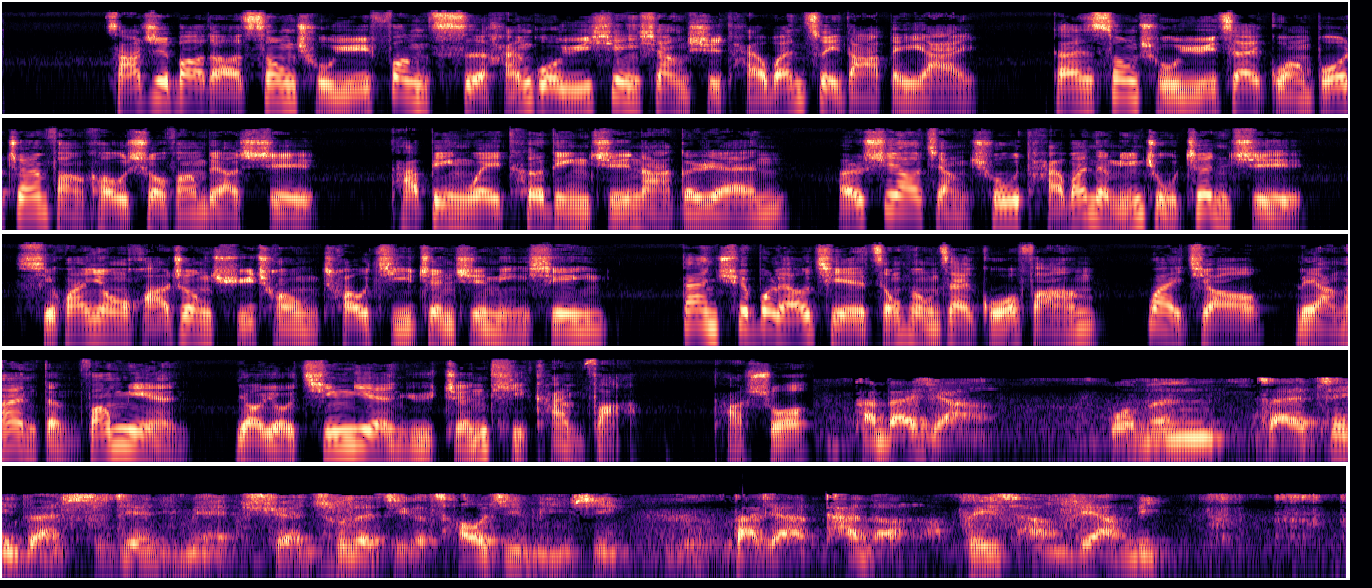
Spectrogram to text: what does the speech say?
杂志报道，宋楚瑜讽刺韩国瑜现象是台湾最大悲哀。但宋楚瑜在广播专访后受访表示，他并未特定指哪个人，而是要讲出台湾的民主政治，喜欢用哗众取宠超级政治明星，但却不了解总统在国防、外交、两岸等方面要有经验与整体看法。他说：“坦白讲。”我们在这一段时间里面选出了几个超级明星，大家看到非常亮丽，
